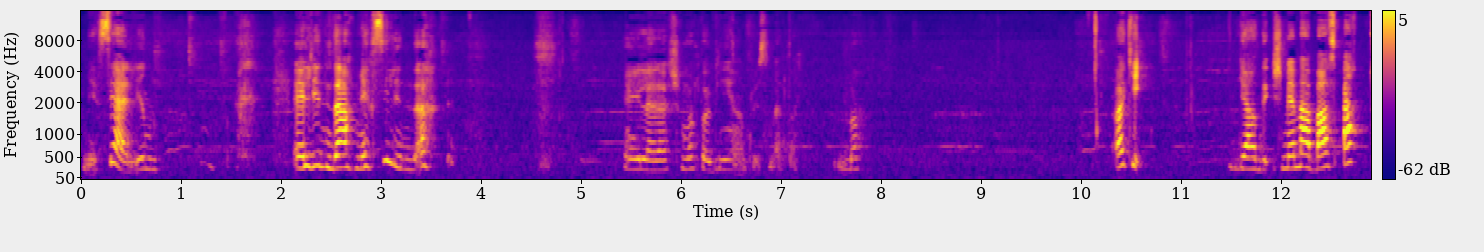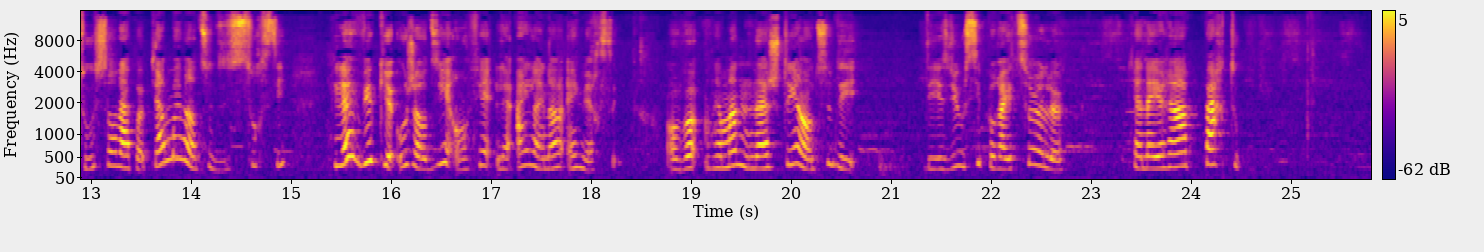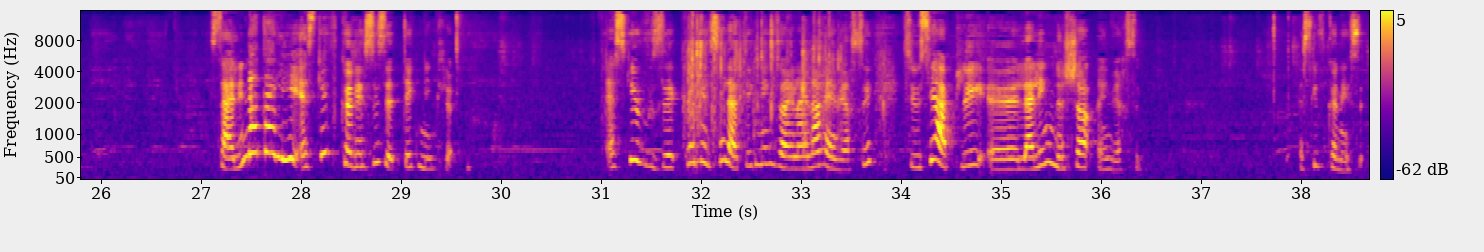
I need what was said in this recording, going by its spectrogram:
Merci Aline. Euh, Linda, merci Linda. Et là, lâche-moi pas bien en plus ce matin. Bon. Ok. Regardez, je mets ma base partout sur la paupière, même en dessous du sourcil. Puis là, vu qu'aujourd'hui, on fait le eyeliner inversé, on va vraiment en ajouter en dessous des, yeux aussi pour être sûr là, qu'il y en ait vraiment partout. Salut Nathalie! Est-ce que vous connaissez cette technique-là? Est-ce que vous connaissez la technique du eyeliner inversé? C'est aussi appelé euh, la ligne de chat inversée. Est-ce que vous connaissez?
